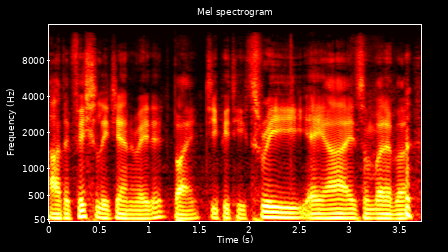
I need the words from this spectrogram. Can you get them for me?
artificially generated by GPT three AIs and whatever.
